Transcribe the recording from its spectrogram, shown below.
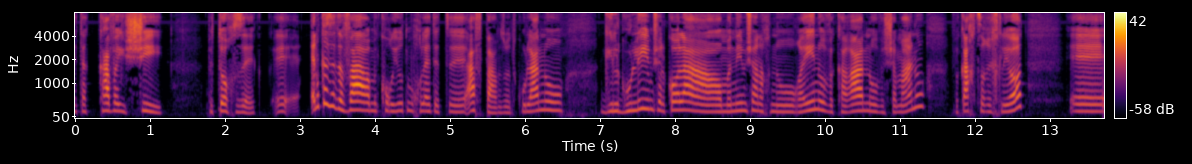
את הקו האישי בתוך זה. אין כזה דבר מקוריות מוחלטת אף פעם. זאת אומרת, כולנו גלגולים של כל האומנים שאנחנו ראינו וקראנו ושמענו, וכך צריך להיות. אה,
